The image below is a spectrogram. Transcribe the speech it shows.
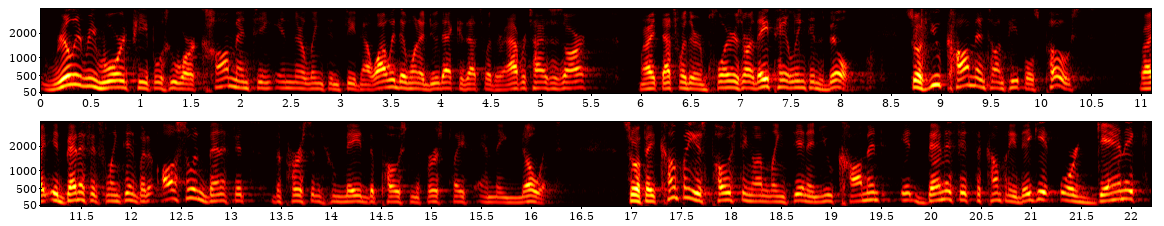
really reward people who are commenting in their LinkedIn feed. Now, why would they want to do that? Because that's where their advertisers are, right? That's where their employers are. They pay LinkedIn's bills. So if you comment on people's posts, right, it benefits LinkedIn, but it also benefits the person who made the post in the first place and they know it. So if a company is posting on LinkedIn and you comment, it benefits the company. They get organic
